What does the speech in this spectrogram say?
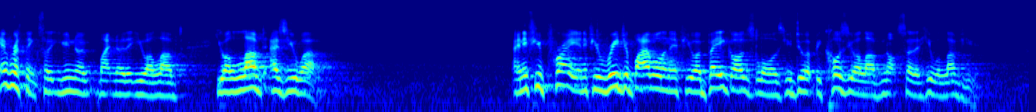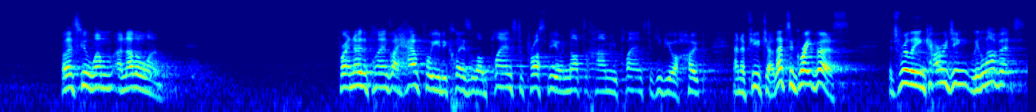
everything so that you know, might know that you are loved. You are loved as you are. And if you pray and if you read your Bible and if you obey God's laws, you do it because you are loved, not so that He will love you. Well, let's do one, another one. For I know the plans I have for you, declares the Lord plans to prosper you and not to harm you, plans to give you a hope and a future. That's a great verse. It's really encouraging. We love it.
